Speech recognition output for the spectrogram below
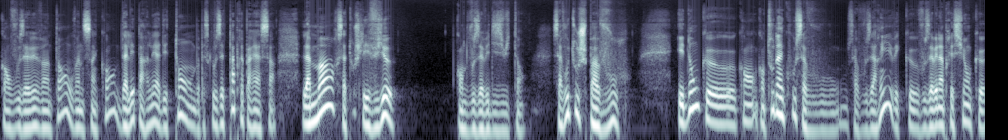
quand vous avez 20 ans ou 25 ans d'aller parler à des tombes parce que vous n'êtes pas préparé à ça. La mort, ça touche les vieux quand vous avez 18 ans. Ça vous touche pas vous. Et donc, euh, quand, quand tout d'un coup ça vous, ça vous arrive et que vous avez l'impression que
